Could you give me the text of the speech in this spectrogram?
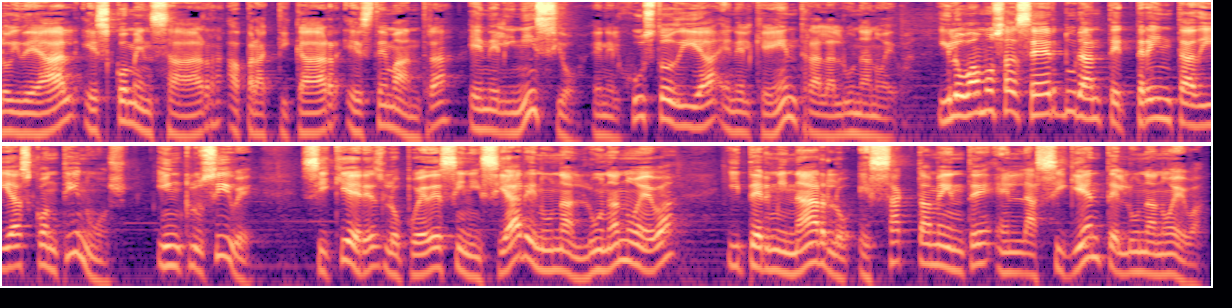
Lo ideal es comenzar a practicar este mantra en el inicio, en el justo día en el que entra la luna nueva. Y lo vamos a hacer durante 30 días continuos. Inclusive, si quieres, lo puedes iniciar en una luna nueva y terminarlo exactamente en la siguiente luna nueva,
